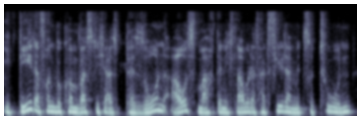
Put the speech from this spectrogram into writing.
Idee davon bekommen, was dich als Person ausmacht. Denn ich glaube, das hat viel damit zu tun,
